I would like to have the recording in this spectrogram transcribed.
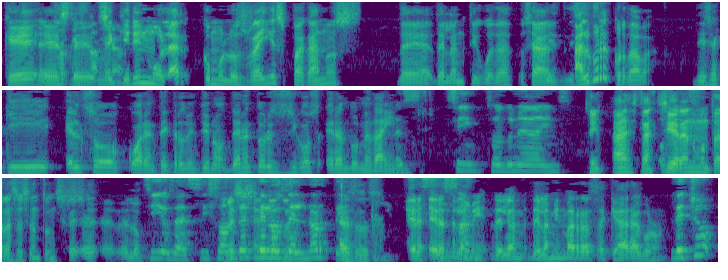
que este se quiere inmolar como los reyes paganos de, de la antigüedad, o sea, algo recordaba. Dice aquí Elso 4321, Denethor y sus hijos eran Dunedain. es- sí, son Dunedains. Sí, ah, está, O sí sea, eran montarazos Eh, entonces. eh, eh, lo- Sí, o sea, sí son Pues, de, los del norte. Sí, eran de la, de, la, de la misma raza que Aragorn. De hecho,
